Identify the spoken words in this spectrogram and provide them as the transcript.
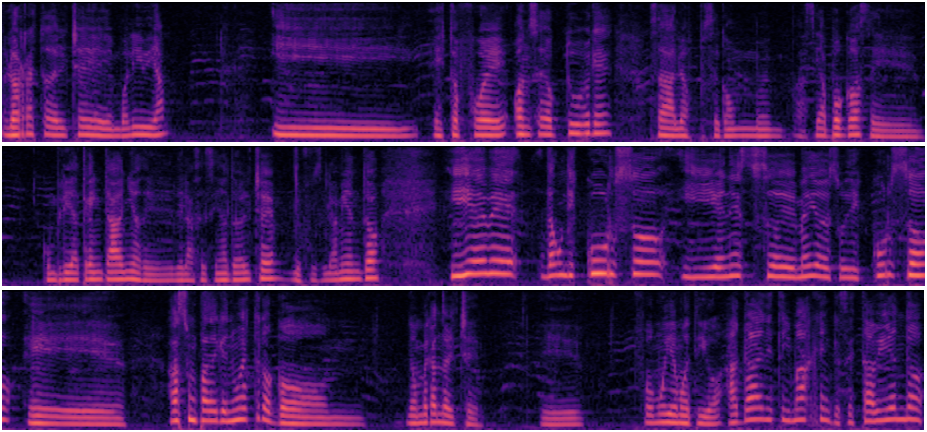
los restos del Che en Bolivia. Y esto fue 11 de octubre, o sea, los, se hacía poco se cumplía 30 años del asesinato del Che, del fusilamiento. Y Eve da un discurso y en ese medio de su discurso eh, hace un Padre Nuestro con nombrando al Che. Eh, fue muy emotivo. Acá en esta imagen que se está viendo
